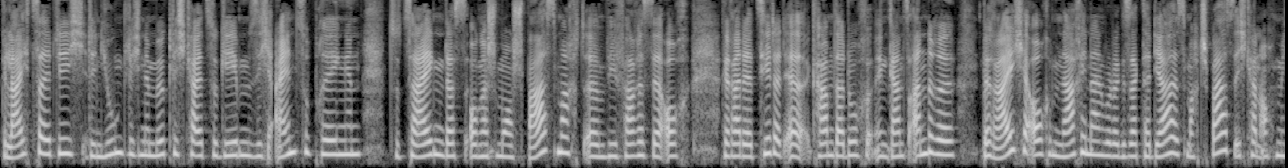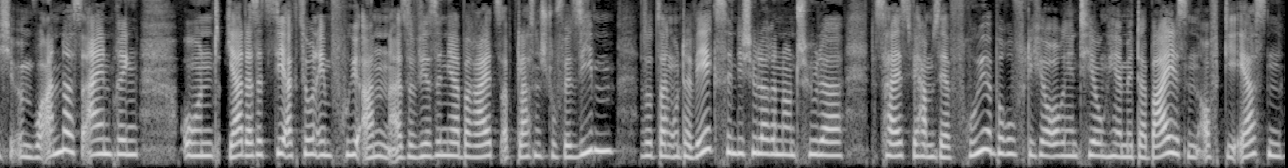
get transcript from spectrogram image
gleichzeitig den Jugendlichen eine Möglichkeit zu geben, sich einzubringen, zu zeigen, dass Engagement Spaß macht. Ähm, wie Faris ja auch gerade erzählt hat, er kam dadurch in ganz andere Bereiche auch im Nachhinein, wo er gesagt hat, ja, es macht Spaß, ich kann auch mich woanders einbringen. Und ja, da setzt die Aktion eben früh an. Also wir sind ja bereits ab Klassenstufe 7 sozusagen unterwegs, sind die Schülerinnen und Schüler das heißt, wir haben sehr frühe berufliche Orientierung hier mit dabei. Das sind oft die ersten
